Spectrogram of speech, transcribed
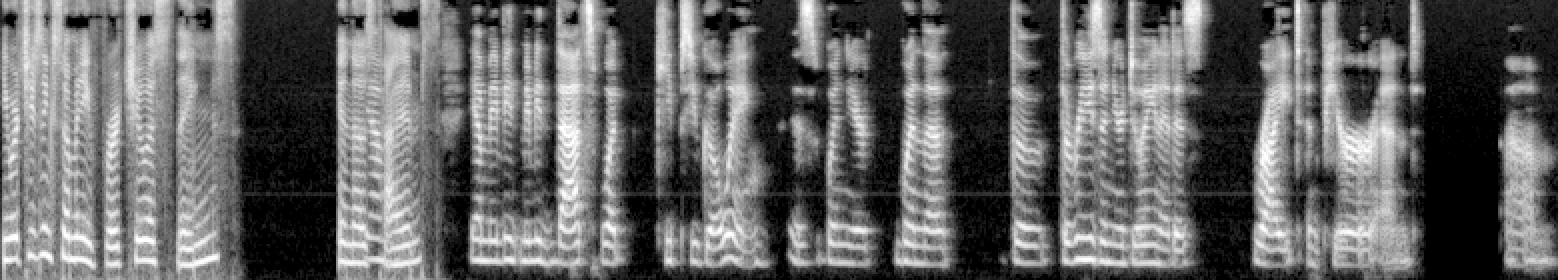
you were choosing so many virtuous things in those Yeah. times. yeah maybe maybe that's what keeps you going is when you're when the the the reason you're doing it is right and pure and um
